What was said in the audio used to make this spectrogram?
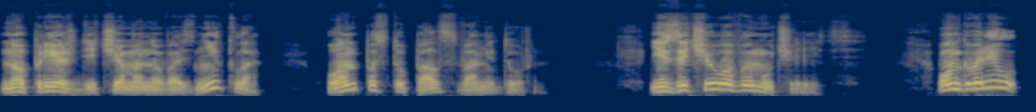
но прежде чем оно возникло, он поступал с вами дурно. Из-за чего вы мучаетесь? Он говорил,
